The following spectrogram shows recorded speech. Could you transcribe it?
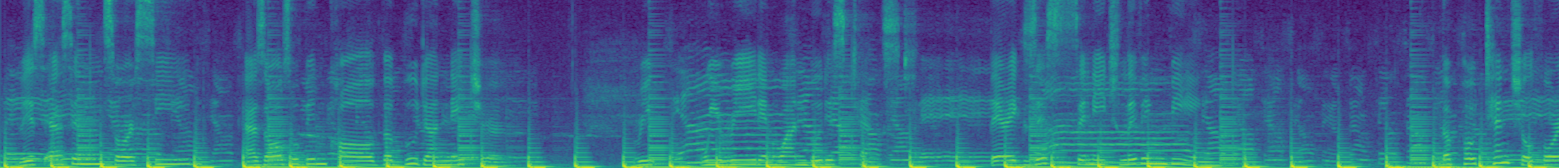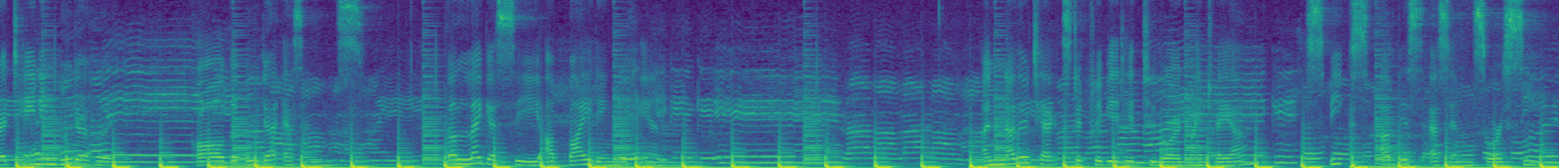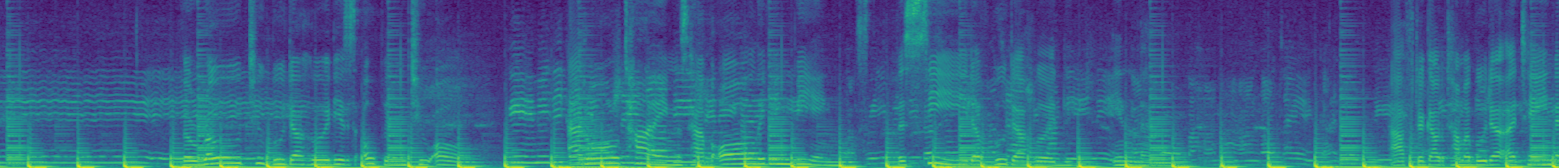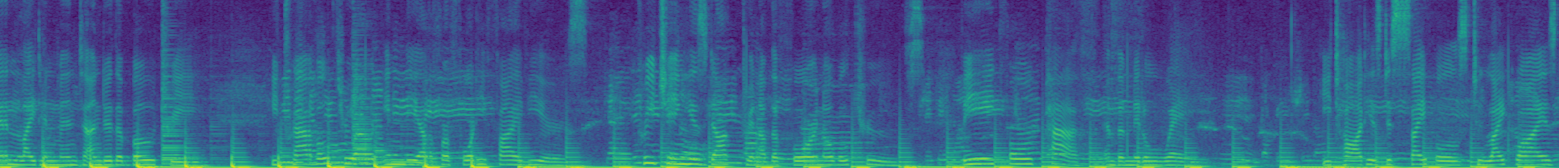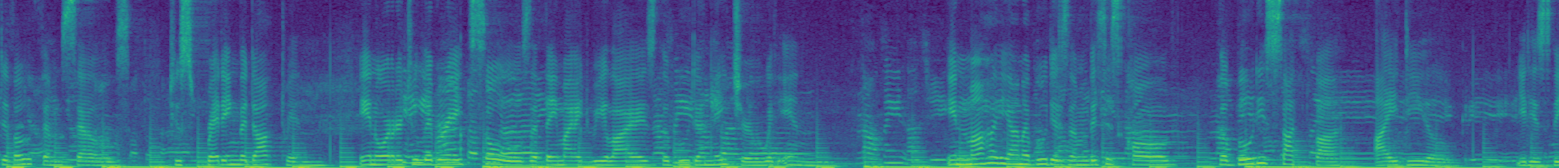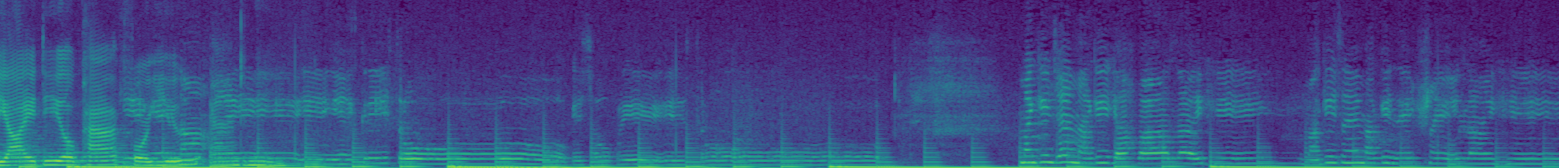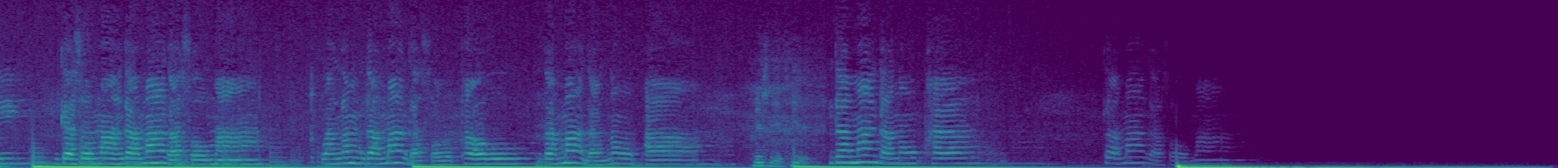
This essence or seed has also been called the Buddha nature. Re- we read in one Buddhist text there exists in each living being the potential for attaining Buddhahood, called the Buddha essence, the legacy abiding within. Another text attributed to Lord Maitreya speaks of this essence or seed. The road to Buddhahood is open to all at all times have all living beings the seed of Buddhahood in them. Gautama Buddha attained enlightenment under the Bo tree, he traveled throughout India for 45 years, preaching his doctrine of the Four Noble Truths, the Eightfold Path, and the Middle Way. He taught his disciples to likewise devote themselves to spreading the doctrine in order to liberate souls that they might realize the Buddha nature within. In Mahayana Buddhism, this is called the Bodhisattva ideal. It is the ideal path for you and me. Mangi jai mangi yahwa Among Us.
